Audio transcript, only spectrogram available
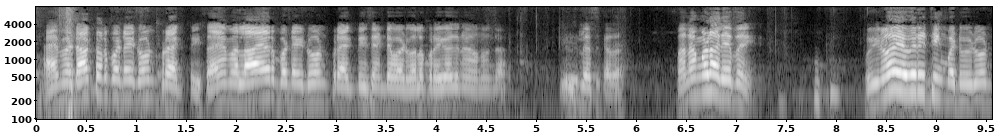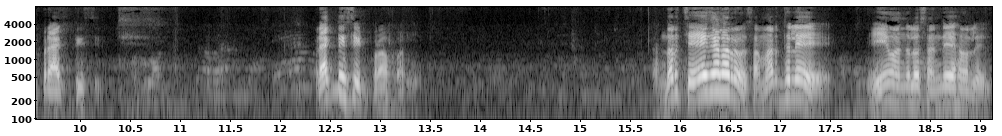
I'm a doctor but I don't practice I'm a lawyer but I don't practice అంటే వాడి వల్ల ప్రయోజనం ఏమైనా ఉందా? యూజ్లెస్ కదా. మనం కూడా అదే పని. We know everything but we don't practice it practice it properly అందరూ చేయగలరు సమర్థులే. ఏం అందులో సందేహం లేదు.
